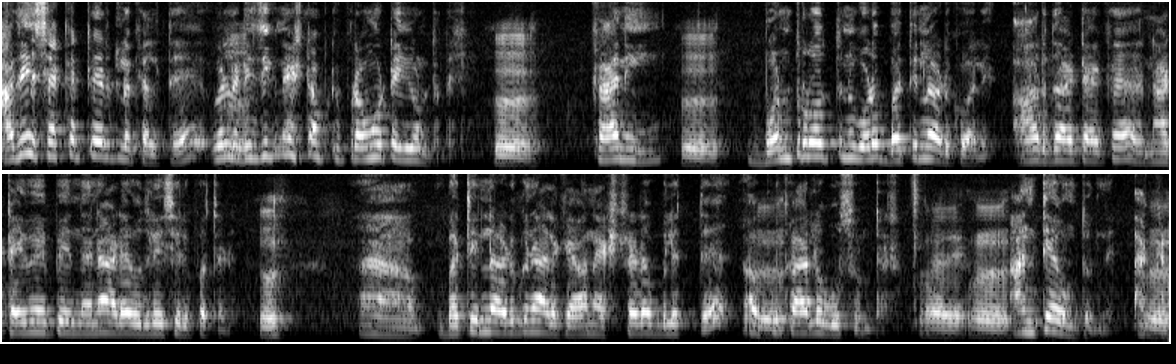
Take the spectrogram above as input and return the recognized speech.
అదే సెక్రటేరియట్లోకి వెళ్తే వీళ్ళ డిజిగ్నేషన్ అప్పుడు ప్రమోట్ అయ్యి ఉంటుంది. కానీ బంట్రోత్ని కూడా బతిన్లు ఆడుకోవాలి ఆరు దాటాక నా టైం అయిపోయిందని ఆడే వదిలేసి వెళ్ళిపోతాడు. బతిన్లు ఆడుకుని వాళ్ళకి ఏమైనా ఎక్స్ట్రా డబ్బులు ఇస్తే అప్పుడు కారులో కూర్చుంటారు. అంతే ఉంటుంది అక్కడ.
